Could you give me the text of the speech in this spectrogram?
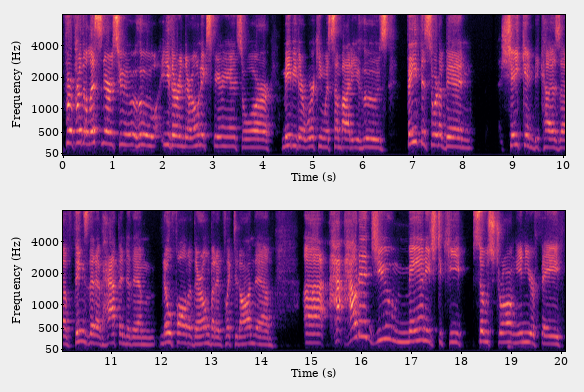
for, for the listeners who who either in their own experience or maybe they're working with somebody whose faith has sort of been shaken because of things that have happened to them no fault of their own but inflicted on them uh, how, how did you manage to keep so strong in your faith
